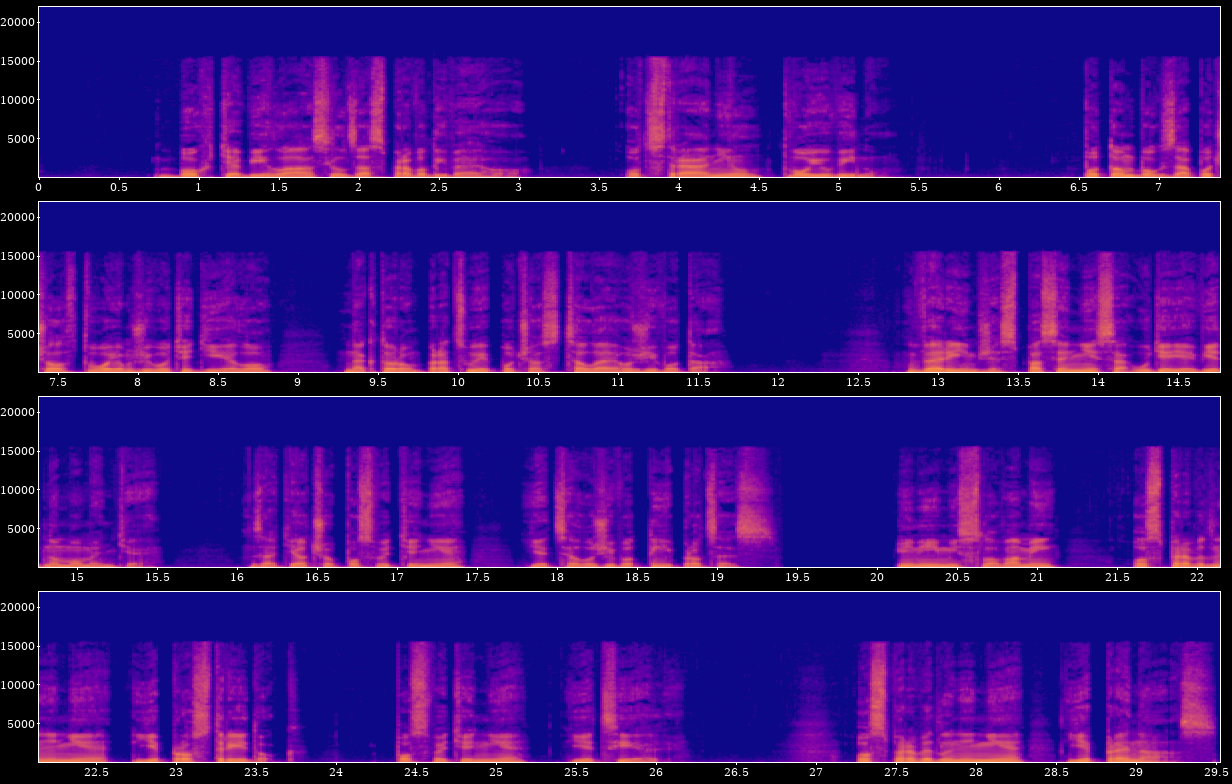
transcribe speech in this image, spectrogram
Boh ťa vyhlásil za spravodlivého. Odstránil tvoju vinu. Potom Boh započal v tvojom živote dielo, na ktorom pracuje počas celého života. Verím, že spasenie sa udeje v jednom momente, zatiaľ čo posvetenie je celoživotný proces. Inými slovami, ospravedlnenie je prostriedok, posvetenie je cieľ. Ospravedlnenie je pre nás.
